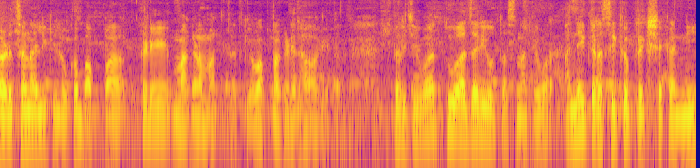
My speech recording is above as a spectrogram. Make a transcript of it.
अडचण आली की लोक बाप्पाकडे मागणं मागतात किंवा बाप्पाकडे धावा घेतात. तर जेव्हा तू आजारी होतास ना तेव्हा अनेक रसिक प्रेक्षकांनी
